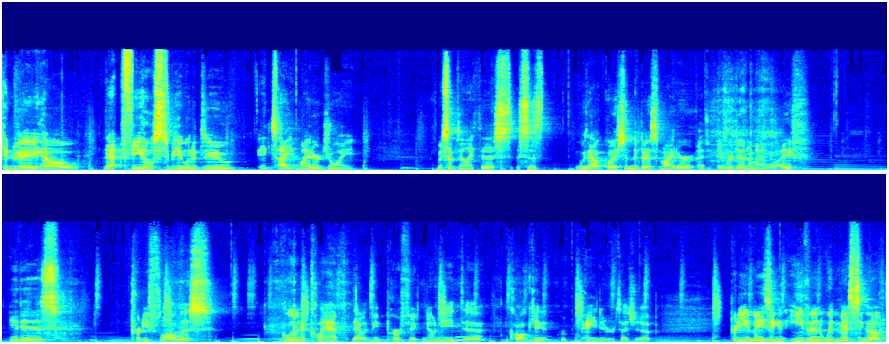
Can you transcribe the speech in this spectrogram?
convey how that feels to be able to do a tight miter joint with something like this. This is without question the best miter I've ever done in my life. It is pretty flawless glue and a clamp, that would be perfect. No need to caulk it or paint it or touch it up. Pretty amazing. And even with messing up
